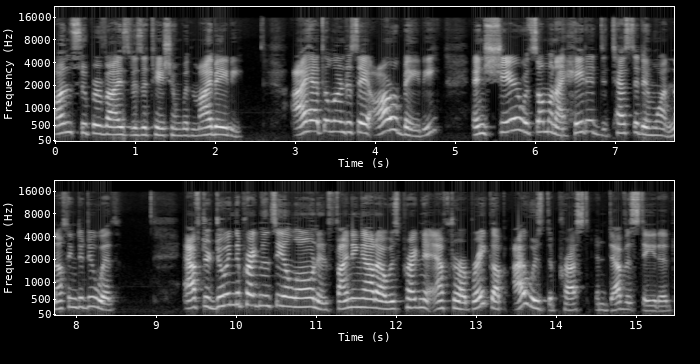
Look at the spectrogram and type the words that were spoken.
unsupervised visitation with my baby. I had to learn to say our baby and share with someone I hated, detested, and want nothing to do with. After doing the pregnancy alone and finding out I was pregnant after our breakup, I was depressed and devastated.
